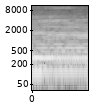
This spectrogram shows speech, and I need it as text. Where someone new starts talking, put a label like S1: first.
S1: This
